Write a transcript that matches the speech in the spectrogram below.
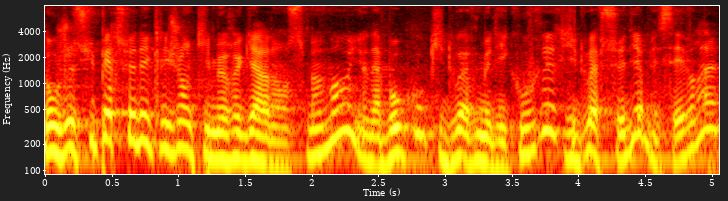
Donc je suis persuadé que les gens qui me regardent en ce moment, il y en a beaucoup qui doivent me découvrir, qui doivent se dire, mais c'est vrai,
